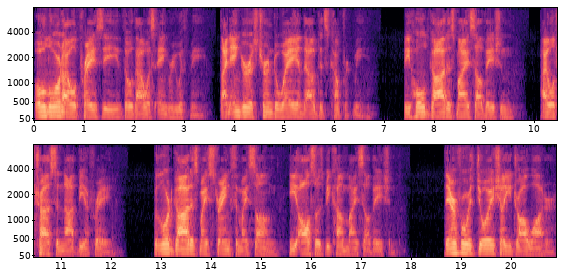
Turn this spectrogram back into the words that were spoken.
O Lord, I will praise thee, though thou wast angry with me. Thine anger is turned away, and thou didst comfort me. Behold, God is my salvation. I will trust and not be afraid. For the Lord God is my strength and my song. He also is become my salvation. Therefore with joy shall ye draw water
